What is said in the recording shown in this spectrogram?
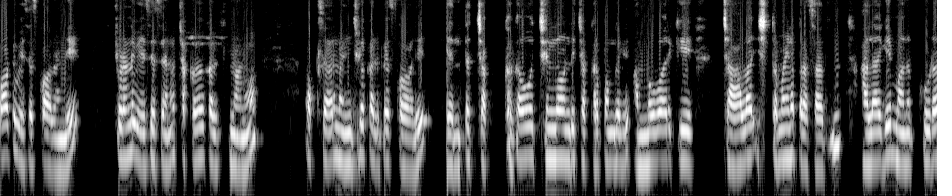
పాటు వేసేసుకోవాలండి. చూడండి వేసేసాను. చక్కగా కలుపుతున్నాను. ఒకసారి మంచిగా కలిపేసుకోవాలి. ఎంత చక్కగా వచ్చిందో అండి చక్కెర పొంగలి. అమ్మవారికి చాలా ఇష్టమైన ప్రసాదం. అలాగే మనకు కూడా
